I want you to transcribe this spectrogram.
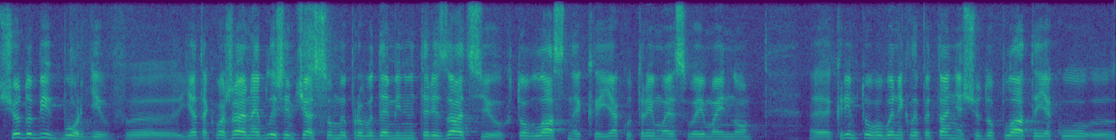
Щодо бікбордів, е, я так вважаю, найближчим часом ми проведемо інвентаризацію, хто власник, як утримує своє майно. Е, Крім того, виникли питання щодо плати, яку е,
